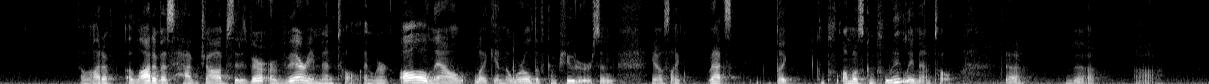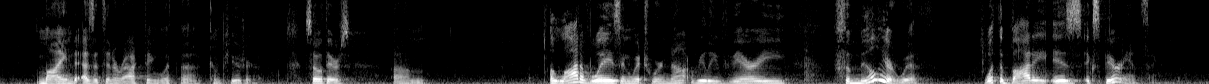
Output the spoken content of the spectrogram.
a lot of a lot of us have jobs that very, are very mental, and we're all now like in the world of computers, and you know, it's like that's like almost completely mental, the, the uh, mind as it's interacting with the computer. So there's um, a lot of ways in which we're not really very familiar with what the body is experiencing.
